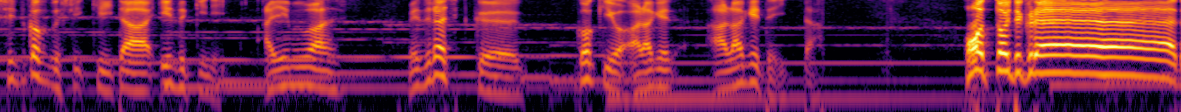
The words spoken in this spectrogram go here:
しつこく聞いた伊月に、歩は珍しく語気を荒げ荒げていった。ほっといてくれ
